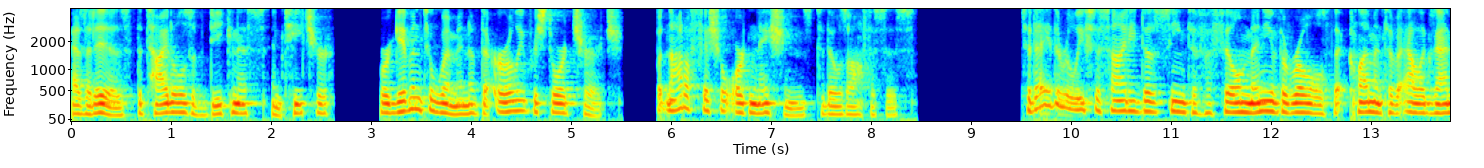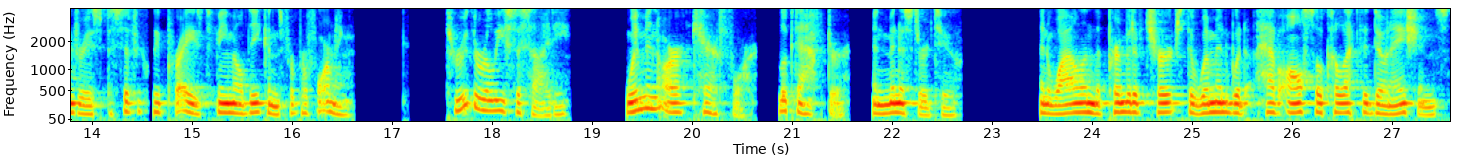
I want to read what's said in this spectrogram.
As it is, the titles of deaconess and teacher were given to women of the early restored church, but not official ordinations to those offices. Today, the Relief Society does seem to fulfill many of the roles that Clement of Alexandria specifically praised female deacons for performing. Through the Relief Society, women are cared for, looked after, and ministered to. And while in the primitive church the women would have also collected donations,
